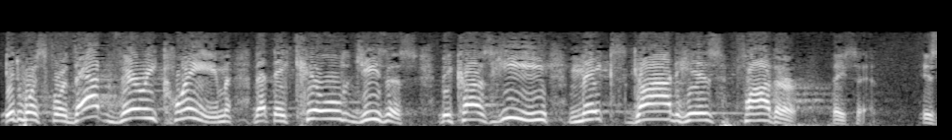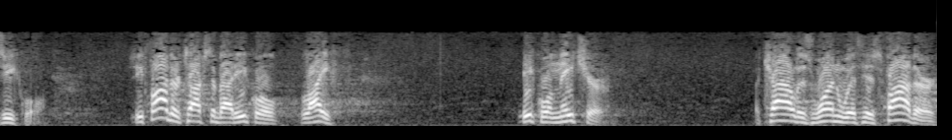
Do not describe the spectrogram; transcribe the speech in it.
It was for that very claim that they killed Jesus, because he makes God his Father, they said, his equal. See, Father talks about equal life, equal nature. A child is one with his father.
